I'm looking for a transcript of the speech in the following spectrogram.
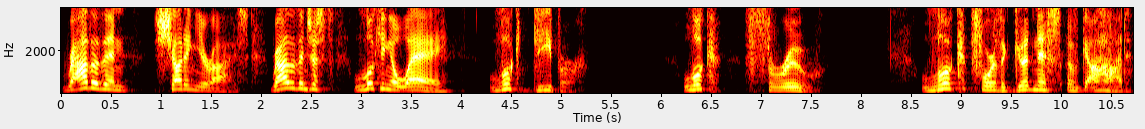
rather than shutting your eyes, rather than just looking away, look deeper. Look through. Look for the goodness of God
